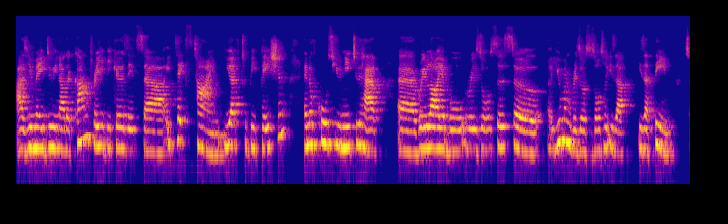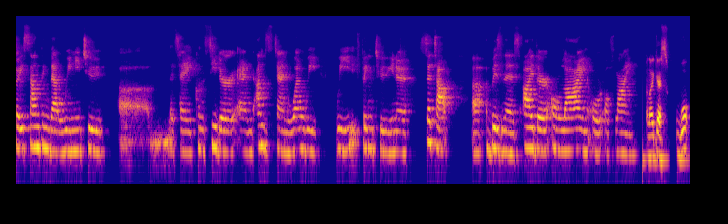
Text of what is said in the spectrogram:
as you may do in other country because it's uh, it takes time. You have to be patient, and of course, you need to have uh, reliable resources. So uh, human resources also is a is a theme. So it's something that we need to um, let's say consider and understand when we we think to you know set up uh, a business either online or offline. And I guess what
